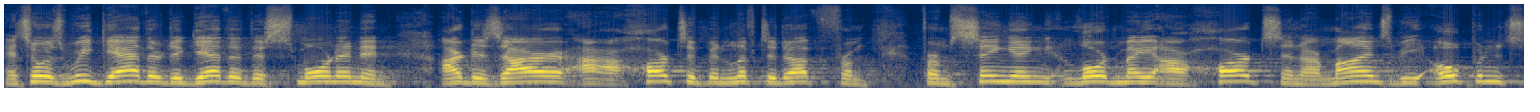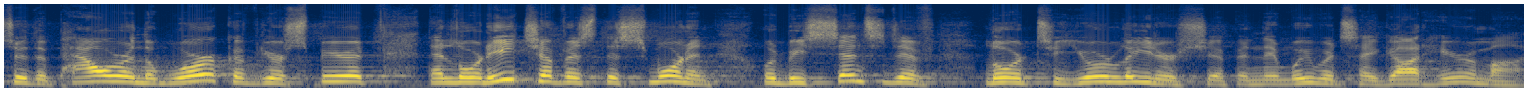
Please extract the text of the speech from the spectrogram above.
And so, as we gather together this morning and our desire, our hearts have been lifted up from, from singing, Lord, may our hearts and our minds be opened to the power and the work of your Spirit. That, Lord, each of us this morning would be sensitive, Lord, to your leadership. And then we would say, God, here am I.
